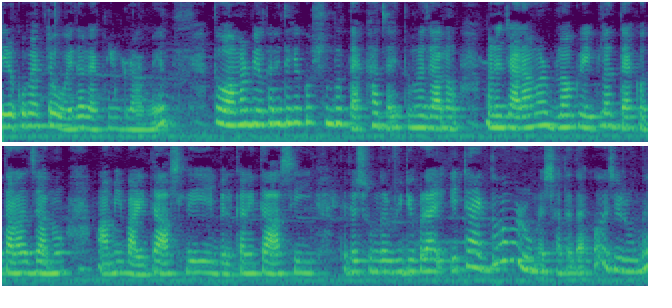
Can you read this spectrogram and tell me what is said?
এরকম একটা ওয়েদার এখন গ্রামে। তো আমার বেলকানি থেকে খুব সুন্দর দেখা যায়, তোমরা জানো। মানে যারা আমার ব্লগ রেগুলার দেখো, তারা জানো, আমি বাড়িতে আসলে বেলকানিতে আসি, তারপরে সুন্দর ভিডিও করা এটা একদম আমার রুমের সাথে, দেখো এই যে রুমে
